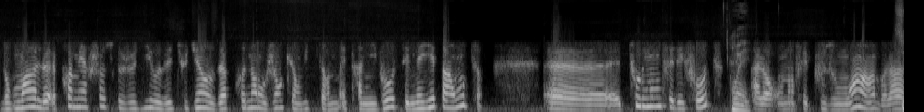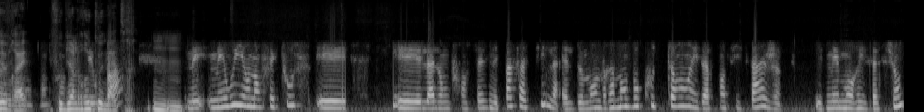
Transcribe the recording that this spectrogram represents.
Donc moi, la première chose que je dis aux étudiants, aux apprenants, aux gens qui ont envie de se remettre à niveau, c'est n'ayez pas honte. Euh, tout le monde fait des fautes. Alors on en fait plus ou moins. Hein, voilà. C'est vrai. il faut bien le reconnaître. Mm, mm. Mais mais oui, on en fait tous et et la langue française n'est pas facile. Elle demande vraiment beaucoup de temps et d'apprentissage et de mémorisation.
